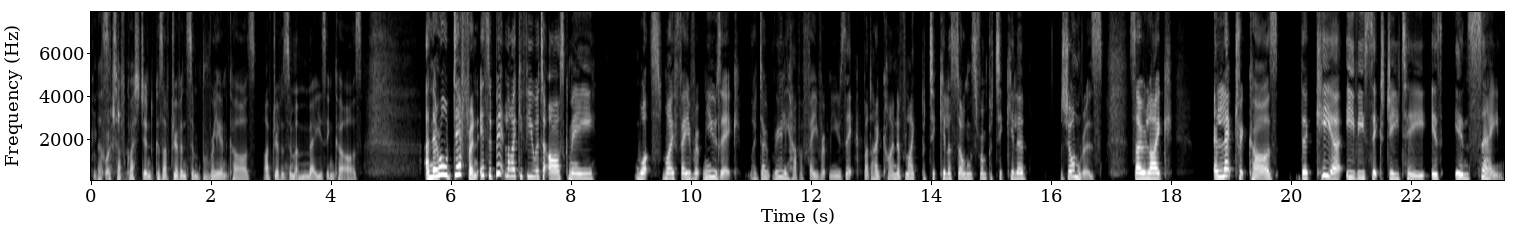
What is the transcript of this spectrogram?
Good That's question. a tough question because I've driven some brilliant cars. I've driven some amazing cars. And they're all different. It's a bit like if you were to ask me what's my favorite music? I don't really have a favorite music, but I kind of like particular songs from particular genres. So, like electric cars, the Kia EV6 GT is insane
